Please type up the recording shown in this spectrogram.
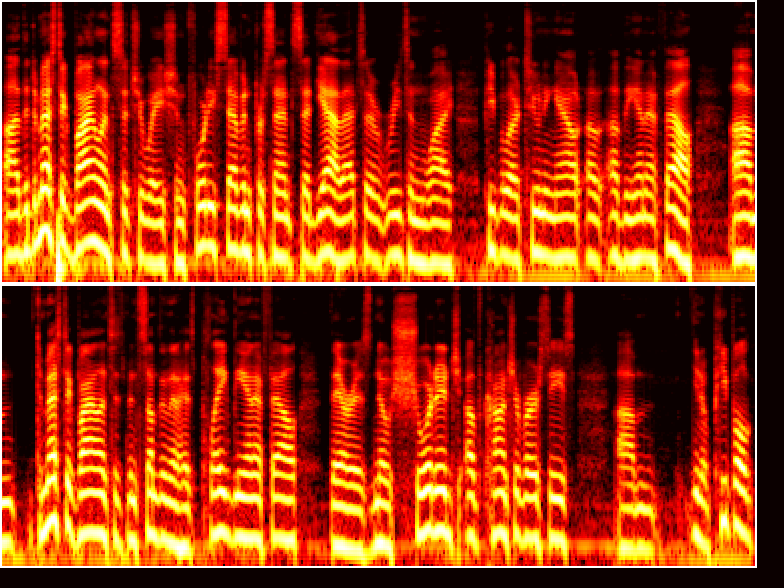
uh, the domestic violence situation, 47% said, yeah, that's a reason why people are tuning out of, of the NFL. Um, domestic violence has been something that has plagued the NFL. There is no shortage of controversies. Um, you know, people,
